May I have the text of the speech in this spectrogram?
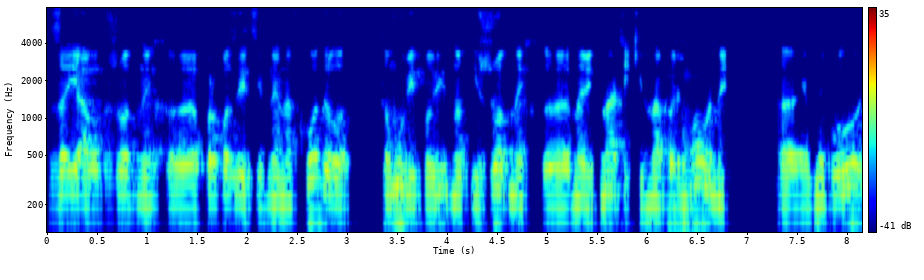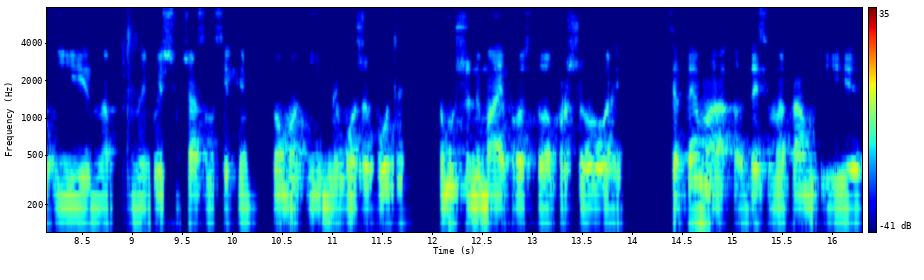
заявок, жодних е, пропозицій не надходило, тому відповідно і жодних е, навіть натяків на перемовини е, не було, і на найближчим часом, мені відомо, і не може бути, тому що немає просто про що говорити. Ця тема е, десь вона там і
